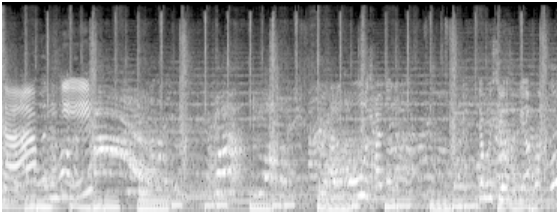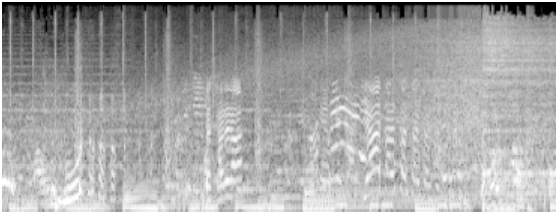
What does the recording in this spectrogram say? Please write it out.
자, 공기. 오, 잘 던졌다. 여기 있어, 여섯 개야? 뭐야? 야, 잘해라. 야, 잘했어, 잘했어, 잘했어.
